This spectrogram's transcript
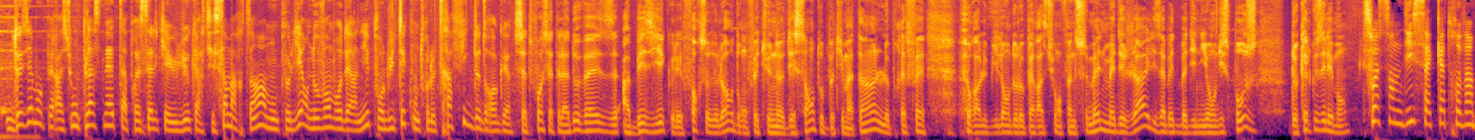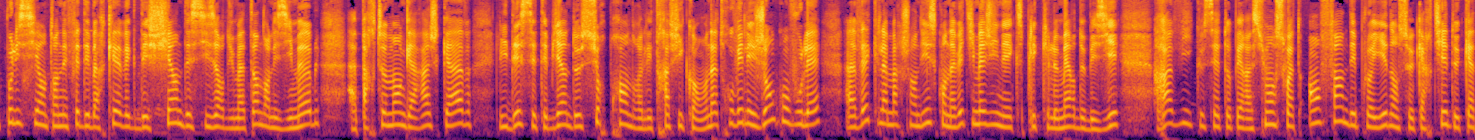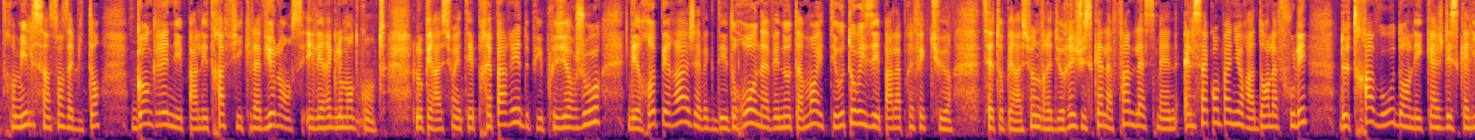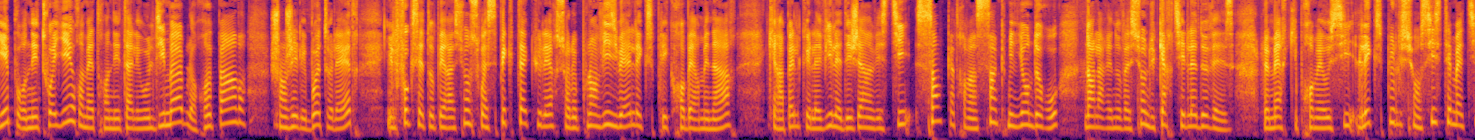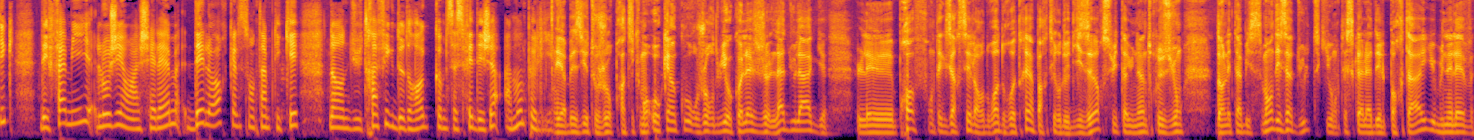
Deuxième opération place nette après celle qui a eu lieu quartier Saint-Martin à Montpellier en novembre dernier pour lutter contre le trafic de drogue. Cette fois, c'est à la Devèze, à Béziers, que les forces de l'ordre ont fait une descente au petit matin. Le préfet fera le bilan de l'opération en fin de semaine, mais déjà, Elisabeth Badignon dispose de quelques éléments. 70 à 80 policiers ont en effet débarqué avec des chiens dès 6 heures du matin dans les immeubles, appartements, garages, caves. L'idée, c'était bien de surprendre les trafiquants. On a trouvé les gens qu'on voulait avec la marchandise qu'on avait imaginé, explique le maire de Béziers, ravi que cette opération soit enfin déployée dans ce quartier de 4500 habitants, gangréné par les trafics, la violence et les règlements de compte. L'opération était préparée depuis plusieurs jours. Des repérages avec des drones avaient notamment été autorisés par la préfecture. Cette opération devrait durer jusqu'à la fin de la semaine. Elle s'accompagnera dans la foulée de travaux dans les cages d'escalier pour nettoyer, remettre en état les halls d'immeubles, repeindre, changer les boîtes aux lettres. Il faut que cette opération soit spectaculaire sur le plan visuel, explique Robert Ménard, qui rappelle que la ville a déjà investi 185 millions d'euros dans la rénovation du quartier de la Devèze. Le maire qui promet aussi l'expulsion systématique des familles logées en HLM dès lors qu'elles sont impliquées dans du trafic de drogue, comme ça se fait déjà à Montpellier. Et à Béziers, toujours pratiquement aucun cours aujourd'hui au collège Ladulag. Les profs ont exercé leur droit de retrait à partir de 10 heures suite à une intrusion dans l'établissement adultes qui ont escaladé le portail. Une élève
